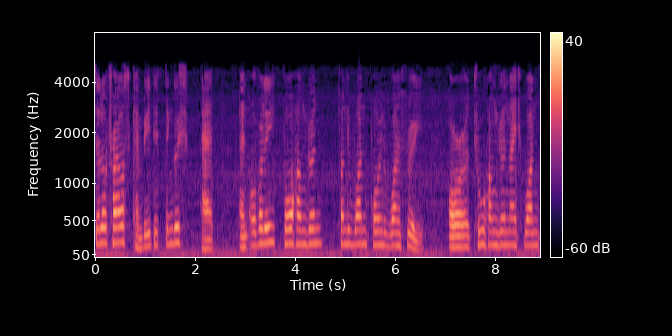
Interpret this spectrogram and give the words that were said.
cellotriose can be distinguished at an overly 421.13 or 291.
